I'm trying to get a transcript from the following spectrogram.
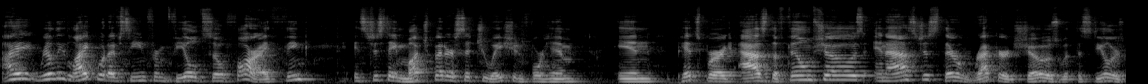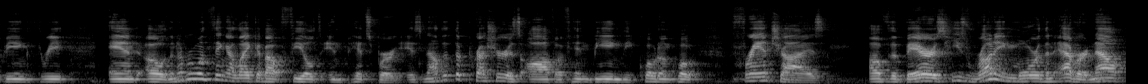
I really like what I've seen from Fields so far. I think it's just a much better situation for him in Pittsburgh as the film shows and as just their record shows with the Steelers being 3 and oh, the number one thing I like about Fields in Pittsburgh is now that the pressure is off of him being the quote unquote franchise of the Bears, he's running more than ever. Now,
